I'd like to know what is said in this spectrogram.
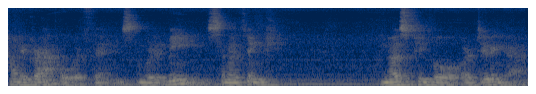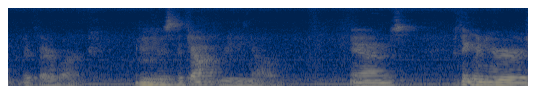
how to grapple with things and what it means. And I think most people are doing that with their work Mm. because they don't really know. And I think when you're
